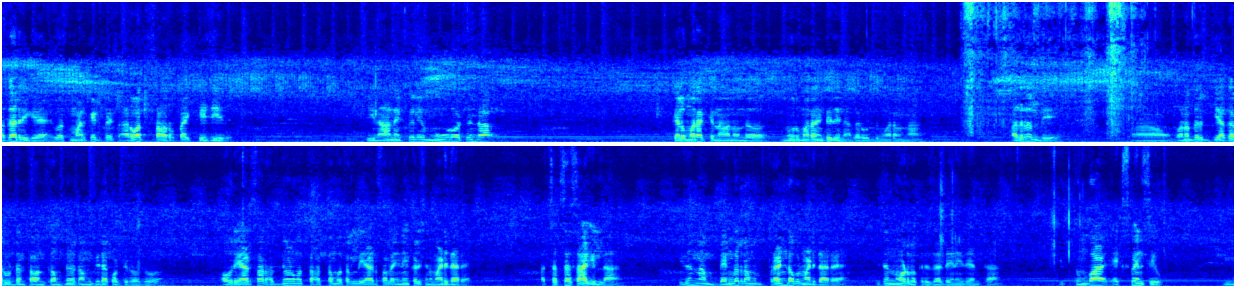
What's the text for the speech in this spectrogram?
ಅದರಿಗೆ ಇವತ್ತು ಮಾರ್ಕೆಟ್ ಪ್ರೈಸ್ ಅರವತ್ತು ಸಾವಿರ ರೂಪಾಯಿ ಕೆ ಜಿ ಇದೆ. ಈಗ ನಾನು ಆ್ಯಕ್ಚುಲಿ ಮೂರು ವರ್ಷದಿಂದ ಕೆಲವು ಮರಕ್ಕೆ ನಾನೊಂದು ನೂರು ಮರ ನೆಟ್ಟಿದ್ದೀನಿ ಅಗರ್ವುಡ್ ಮರನ ಅದರಲ್ಲಿ ವನದುರ್ಗಿ ಅಗರ್ವುಡ್ ಅಂತ ಒಂದು ಕಂಪ್ನಿಯವ್ರು ನಮ್ಮ ಗಿಡ ಕೊಟ್ಟಿರೋದು. ಅವರು ಎರಡು ಸಾವಿರದ ಹದಿನೇಳು ಮತ್ತು ಹತ್ತೊಂಬತ್ತರಲ್ಲಿ ಎರಡು ಸಲ ಇನಿಕಲ್ಷನ್ ಮಾಡಿದ್ದಾರೆ. ಅದು ಸಕ್ಸಸ್ ಆಗಿಲ್ಲ. ಇದನ್ನು ನಮ್ಮ ಬೆಂಗಳೂರು ನಮ್ಮ ಫ್ರೆಂಡ್ ಒಬ್ಬರು ಮಾಡಿದ್ದಾರೆ. ಇದನ್ನು ನೋಡ್ಬೇಕು ರಿಸಲ್ಟ್ ಏನಿದೆ ಅಂತ. ಇದು ತುಂಬ ಎಕ್ಸ್ಪೆನ್ಸಿವ್ ಈ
